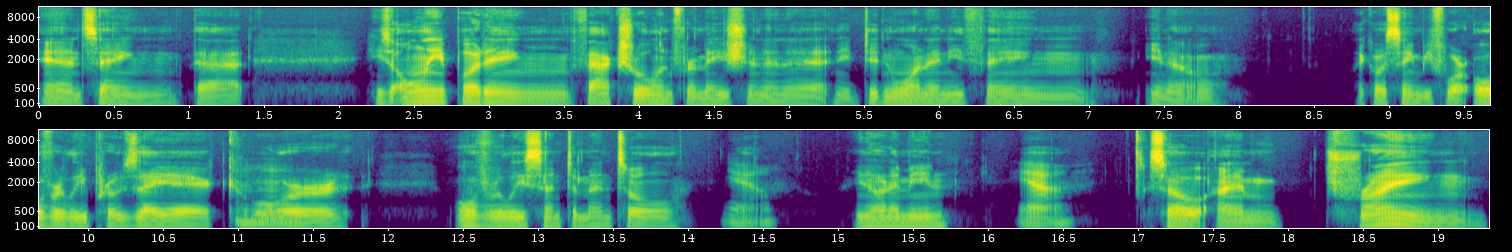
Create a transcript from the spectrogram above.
and saying that he's only putting factual information in it, and he didn't want anything, you know, like I was saying before, overly prosaic Mhm. or overly sentimental. Yeah. You know what I mean? Yeah. So I'm trying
